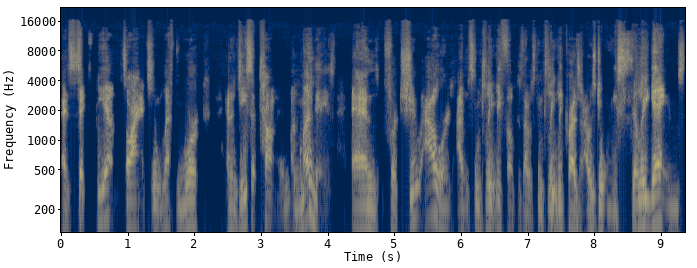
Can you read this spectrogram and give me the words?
at 6 p.m. So I actually left work at a decent time on Mondays and for two hours, I was completely focused. I was completely present. I was doing these silly games.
